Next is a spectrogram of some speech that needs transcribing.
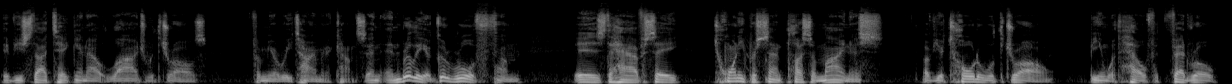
if you start taking out large withdrawals from your retirement accounts. And, and really, a good rule of thumb is to have, say, 20% plus or minus of your total withdrawal being withheld for federal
